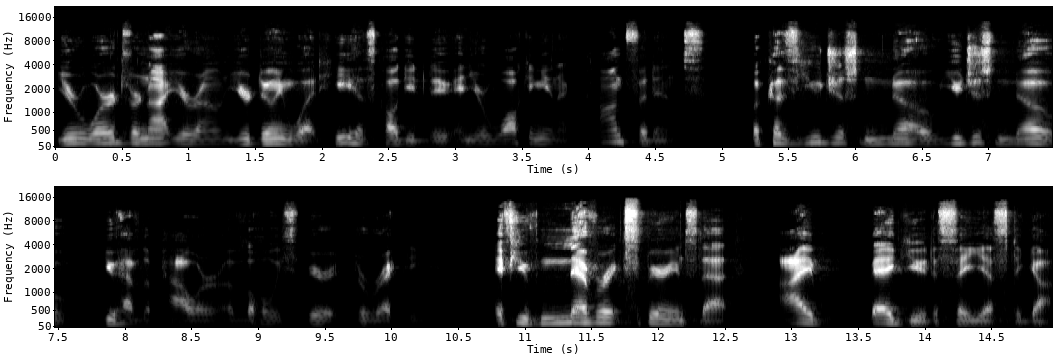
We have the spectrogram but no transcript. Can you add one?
Your words are not your own. You're doing what He has called you to do, and you're walking in a confidence because you just know, you just know you have the power of the Holy Spirit directing you. If you've never experienced that, I beg you to say yes to God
